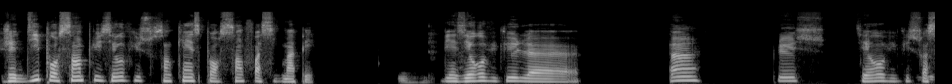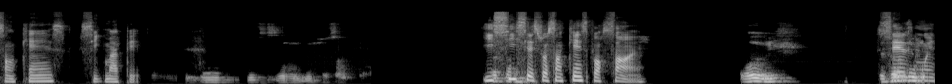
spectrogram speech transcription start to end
j'ai 10% plus 0,75% fois sigma p. Mhm. Bien 0,1 plus 0,75 sigma p. Mhm. Plus 0,75. Ici, c'est 75%. Hein. Oui, oui. C'est 16 75% moins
